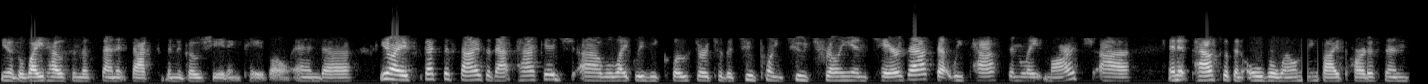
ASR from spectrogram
you know, the White House and the Senate back to the negotiating table. And, uh, you know, I expect the size of that package uh, will likely be closer to the 2.2 trillion CARES Act that we passed in late March. Uh, and it passed with an overwhelming bipartisan,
